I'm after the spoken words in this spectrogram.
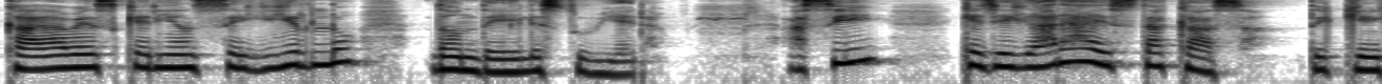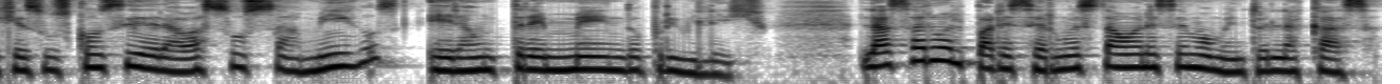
Cada vez querían seguirlo donde él estuviera. Así que llegar a esta casa de quien Jesús consideraba sus amigos era un tremendo privilegio. Lázaro al parecer no estaba en ese momento en la casa,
